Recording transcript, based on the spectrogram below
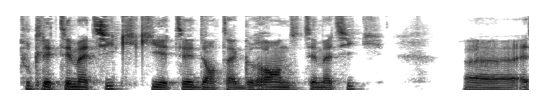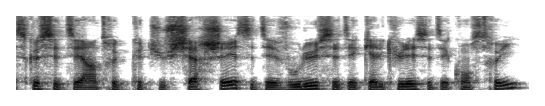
toutes les thématiques qui étaient dans ta grande thématique, euh, est-ce que c'était un truc que tu cherchais, c'était voulu, c'était calculé, c'était construit,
